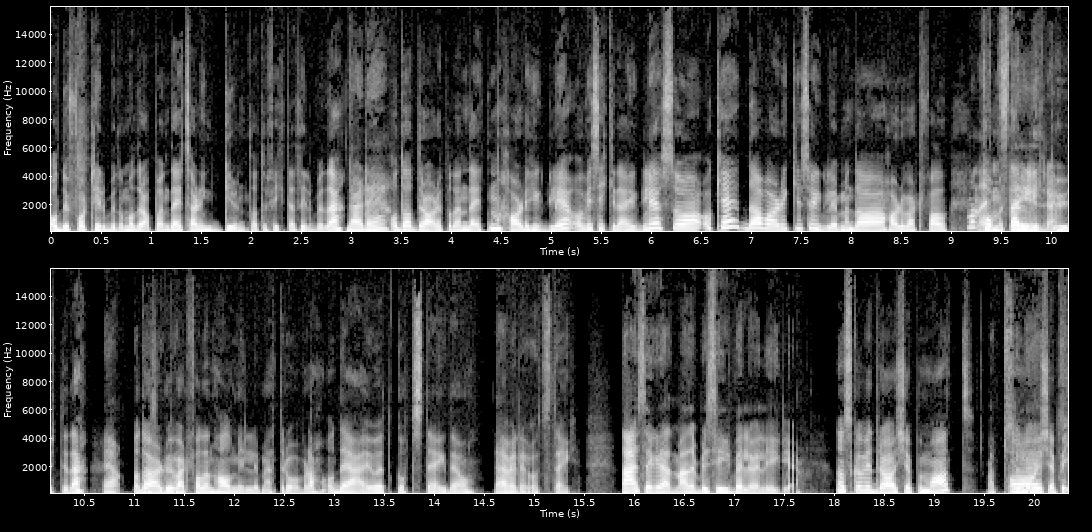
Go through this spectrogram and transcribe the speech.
og du får tilbud om å dra på en date, så er det en grunn til at du fikk det tilbudet. Det er det. Og da drar du på den daten, har det hyggelig, og hvis ikke det er hyggelig, så OK, da var det ikke så hyggelig, men da har du i hvert fall kommet deg litt videre. ut i det. Ja, Og da er du i hvert fall en halv millimeter over, da. Og det er jo et godt steg, det òg. Det er et veldig godt steg. Nei, så jeg gleder meg. Det blir sikkert veldig, veldig hyggelig. Nå skal vi dra og kjøpe mat og kjøpe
